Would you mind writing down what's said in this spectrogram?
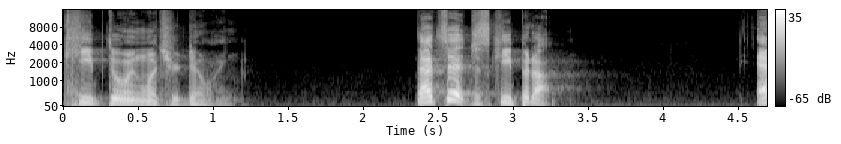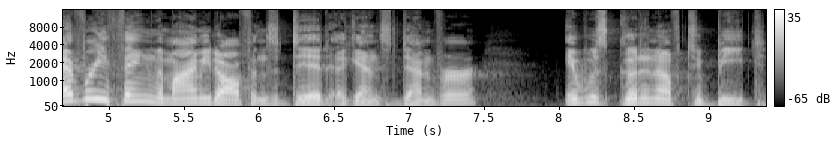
keep doing what you're doing? That's it. Just keep it up everything the Miami Dolphins did against Denver, it was good enough to beat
